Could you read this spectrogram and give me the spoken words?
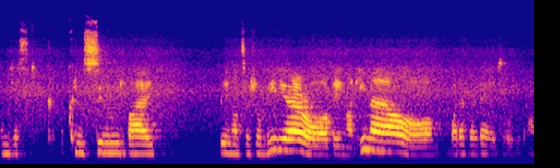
and just c- consumed by being on social media or being on email or whatever it is all the time.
